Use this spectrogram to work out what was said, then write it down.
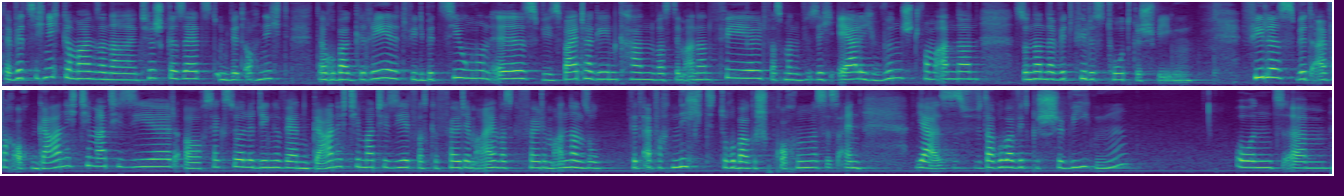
Da wird sich nicht gemeinsam an einen Tisch gesetzt und wird auch nicht darüber geredet, wie die Beziehung nun ist, wie es weitergehen kann, was dem anderen fehlt, was man sich ehrlich wünscht vom anderen, sondern da wird vieles totgeschwiegen. Vieles wird einfach auch gar nicht thematisiert, auch sexuelle Dinge werden gar nicht thematisiert, was gefällt dem einen, was gefällt dem anderen, so wird einfach nicht darüber gesprochen. Es ist ein, ja, es ist, darüber wird geschwiegen. Und ähm,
